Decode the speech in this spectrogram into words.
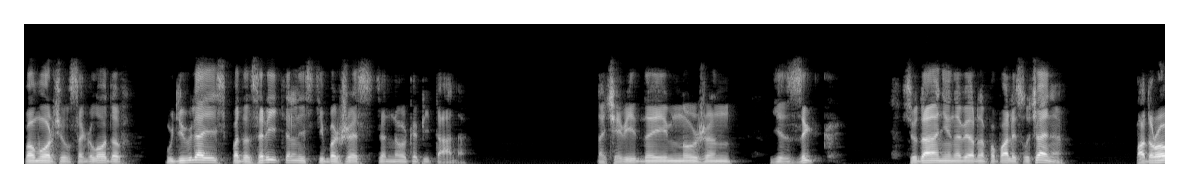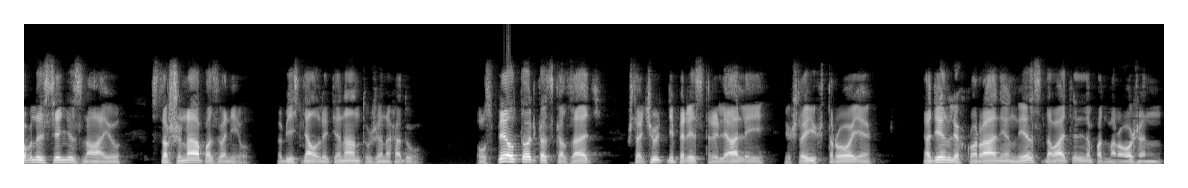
поморщился Глодов, удивляясь подозрительности божественного капитана. Очевидно, им нужен язык. Сюда они, наверное, попали случайно? Подробностей не знаю. Старшина позвонил, объяснял лейтенант уже на ходу. Успел только сказать, что чуть не перестреляли и что их трое. Один легко ранен и основательно подморожен.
